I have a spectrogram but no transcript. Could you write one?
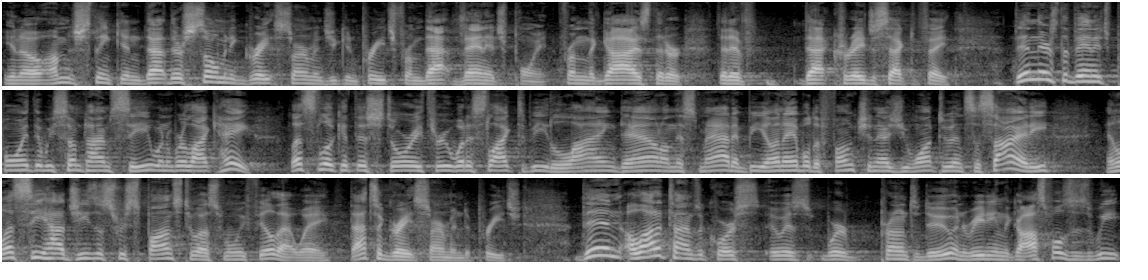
You know, I'm just thinking that there's so many great sermons you can preach from that vantage point, from the guys that are that have that courageous act of faith. Then there's the vantage point that we sometimes see when we're like, hey, let's look at this story through what it's like to be lying down on this mat and be unable to function as you want to in society. And let's see how Jesus responds to us when we feel that way. That's a great sermon to preach. Then, a lot of times, of course, it was, we're prone to do in reading the Gospels is we,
